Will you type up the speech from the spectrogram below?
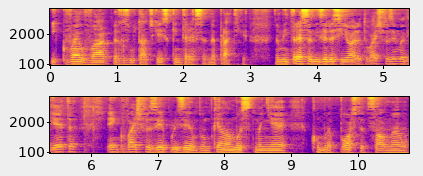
e que vai levar a resultados, que é isso que interessa na prática. Não me interessa dizer assim, olha, tu vais fazer uma dieta em que vais fazer, por exemplo, um pequeno almoço de manhã com uma posta de salmão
